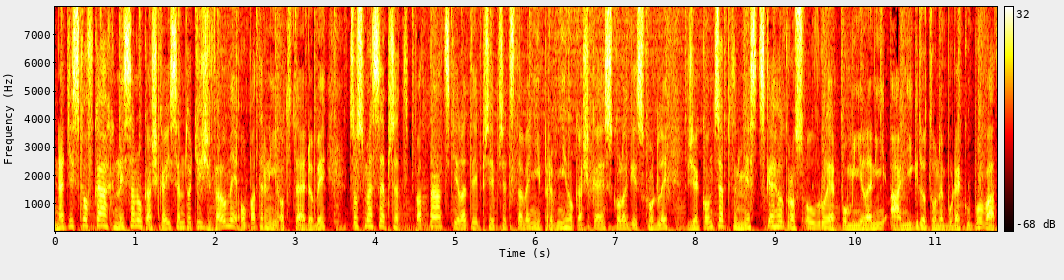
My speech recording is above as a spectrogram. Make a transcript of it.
Na tiskovkách Nissanu Qashqai jsem totiž velmi opatrný od té doby, co jsme se před 15 lety při představení prvního Qashqai s kolegy shodli, že koncept městského crossoveru je pomílený a nikdo to nebude kupovat.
